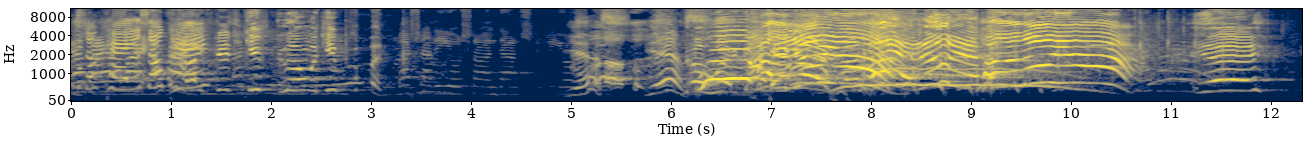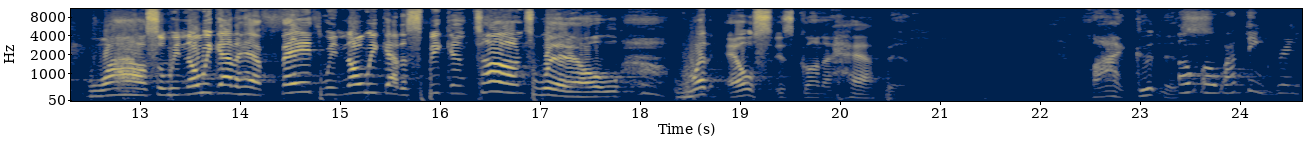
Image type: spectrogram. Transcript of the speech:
It's okay. It's okay. Just keep going, keep going. Yes. Yes. No Oh my God. Yay. Wow. So we know we got to have faith. We know we got to speak in tongues. Well, what else is going to happen? My goodness. Oh, oh, I think Brittany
